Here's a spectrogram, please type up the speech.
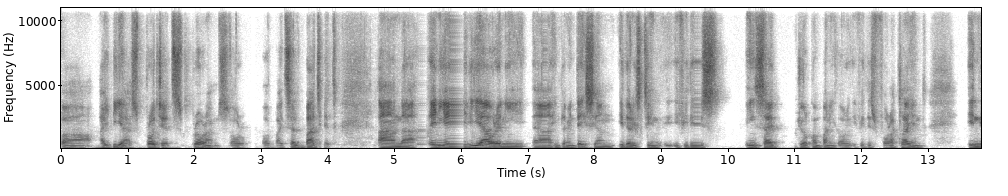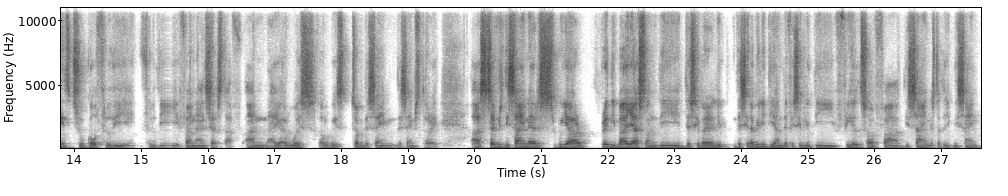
uh, ideas, projects, programs, or or by itself budget. And uh, any idea or any uh, implementation, either is in, if it is inside your company or if it is for a client, it needs to go through the through the financial stuff. And I always always talk the same the same story. As service designers, we are pretty biased on the desirability and the feasibility fields of uh, design, strategic design,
